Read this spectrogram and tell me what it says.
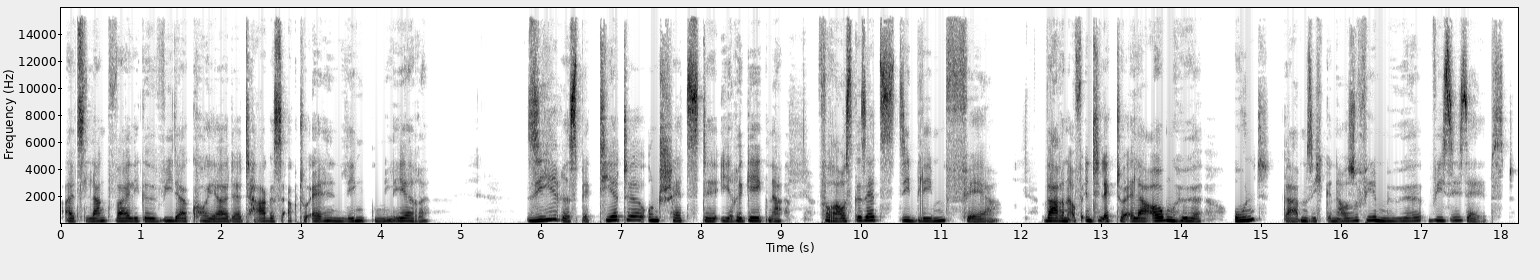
als langweilige Wiederkäuer der tagesaktuellen linken Lehre. Sie respektierte und schätzte ihre Gegner, vorausgesetzt sie blieben fair, waren auf intellektueller Augenhöhe und gaben sich genauso viel Mühe wie sie selbst.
